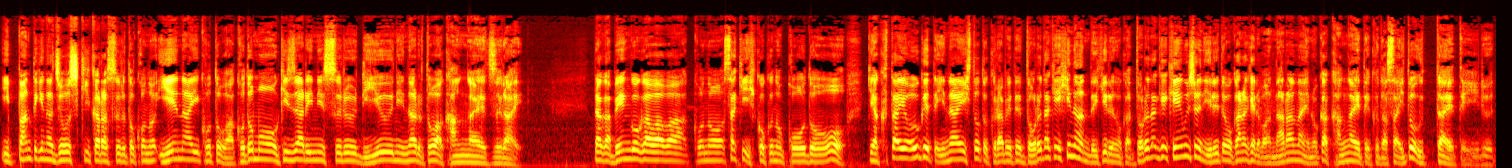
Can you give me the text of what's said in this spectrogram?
一般的な常識からするとこの言えないことは子供を置き去りにする理由になるとは考えづらい。だが弁護側はこの崎被告の行動を虐待を受けていない人と比べてどれだけ非難できるのか、どれだけ刑務所に入れておかなければならないのか考えてくださいと訴えている。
